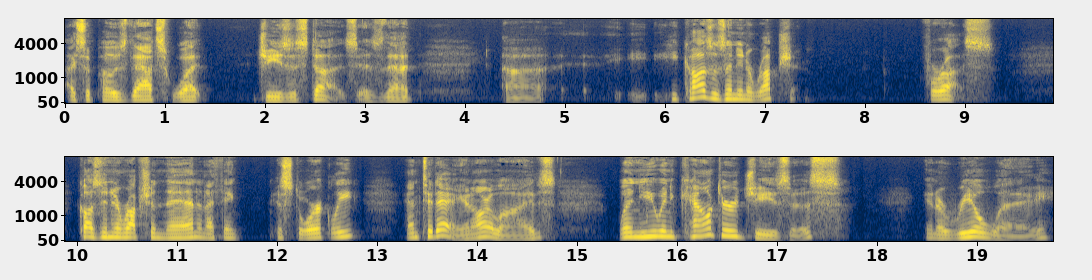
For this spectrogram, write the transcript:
I suppose that's what Jesus does, is that uh, he causes an interruption for us. Caused an interruption then, and I think historically and today in our lives. When you encounter Jesus in a real way,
